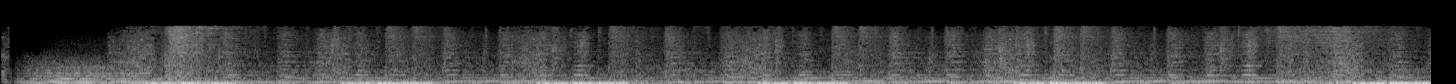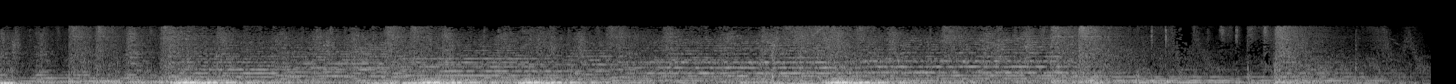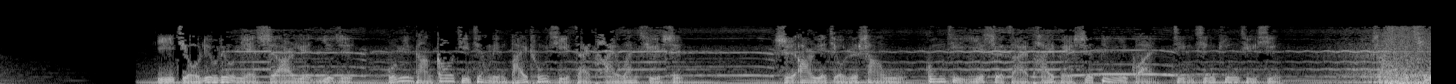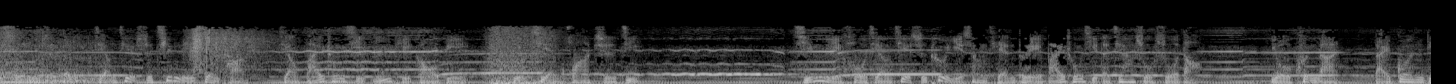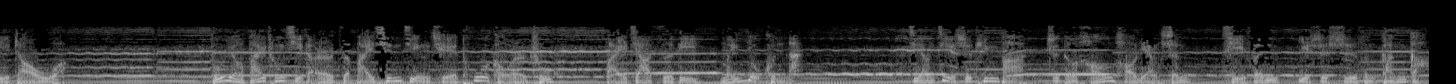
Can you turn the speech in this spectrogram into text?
you 九六六年十二月一日，国民党高级将领白崇禧在台湾去世。十二月九日上午，公祭仪式在台北市殡仪馆进行厅举行。上午七时五分，蒋介石亲临现场，向白崇禧遗体告别，并献花致祭。行礼后，蒋介石特意上前对白崇禧的家属说道：“有困难，来官邸找我。”不料白崇禧的儿子白先敬却脱口而出：“白家子弟没有困难。”蒋介石听罢，只得好好两声，气氛也是十分尴尬。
